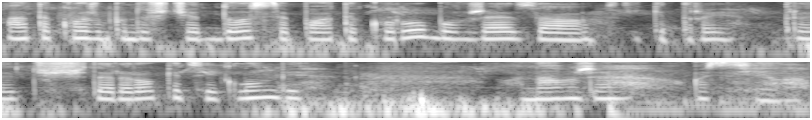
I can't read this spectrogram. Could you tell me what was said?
А також буду ще досипати кору, бо вже за скільки 3, 3 чи 4 роки цій клумбі вона вже осіла.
